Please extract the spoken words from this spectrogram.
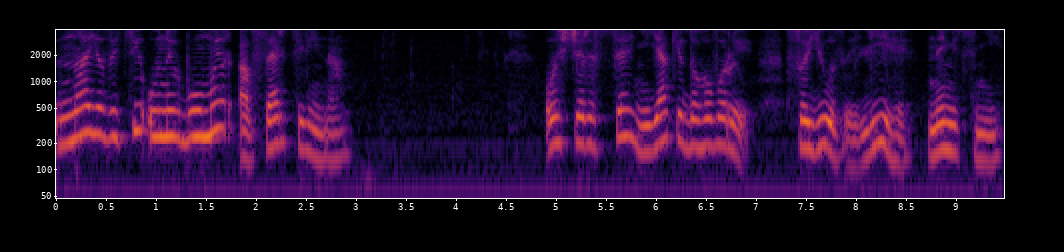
На язиці у них був мир, а в серці війна. Ось через це ніякі договори, союзи, ліги не міцні,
